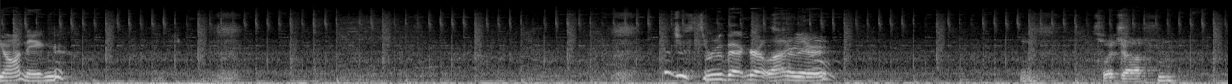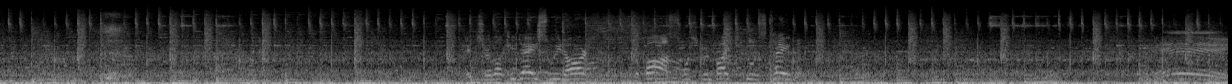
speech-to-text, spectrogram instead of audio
Yawning. I just threw that girl out of there. Switch off. It's your lucky day, sweetheart. The boss wants to invite you to his table. Hey,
